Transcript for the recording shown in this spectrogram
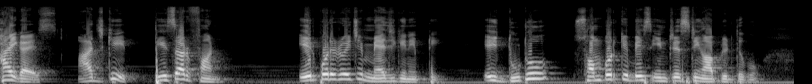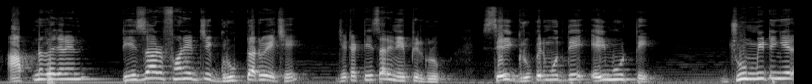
হাই গায়েস আজকে টেজার ফান এরপরে রয়েছে ম্যাজিক এনএফটি এই দুটো সম্পর্কে বেশ ইন্টারেস্টিং আপডেট দেবো। আপনারা জানেন টেজার ফানের যে গ্রুপটা রয়েছে, যেটা টেজার এনএফটির গ্রুপ সেই গ্রুপের মধ্যে এই মুহূর্তে জুম মিটিংয়ের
